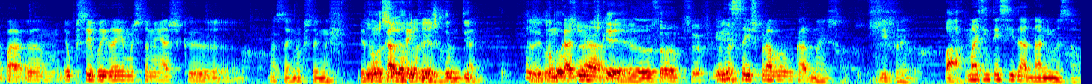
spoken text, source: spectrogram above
epá, hum, eu percebo a ideia, mas também acho que não sei, não gostei muito. Eu estou um bocado outra vez estou um repetido. eu não estou um bocado- não. porquê. Eu perceber porquê. Eu não sei, esperava um bocado mais, sabe? diferente. Pá, Mais intensidade na animação.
